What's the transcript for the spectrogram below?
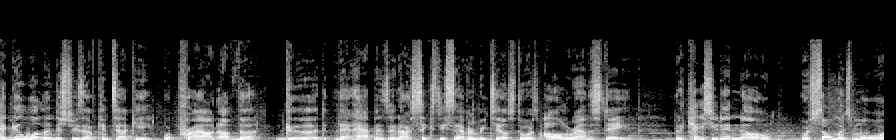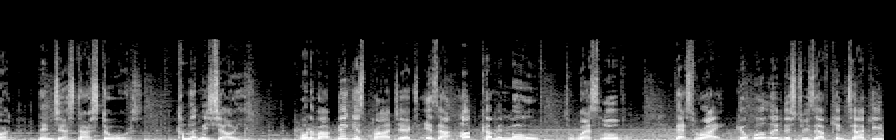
At Goodwill Industries of Kentucky, we're proud of the good that happens in our 67 retail stores all around the state. But in case you didn't know, we're so much more than just our stores. Come let me show you. One of our biggest projects is our upcoming move to West Louisville. That's right, Goodwill Industries of Kentucky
